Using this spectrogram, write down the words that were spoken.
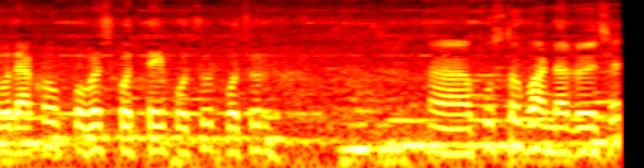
তো দেখো, প্রবেশ করতেই প্রচুর প্রচুর পুস্তক ভাণ্ডার রয়েছে।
